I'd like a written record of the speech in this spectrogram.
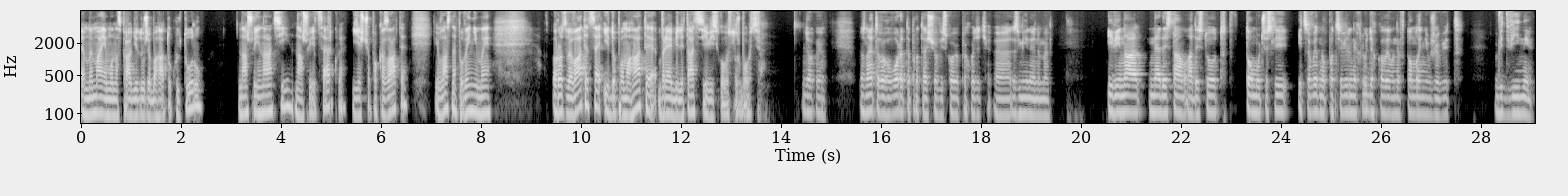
Е, ми маємо насправді дуже багату культуру нашої нації, нашої церкви, є що показати. І, власне, повинні ми розвивати це і допомагати в реабілітації військовослужбовців. Дякую. Знаєте, ви говорите про те, що військові приходять е, зміненими. І війна не десь там, а десь тут, в тому числі, і це видно по цивільних людях, коли вони втомлені вже від, від війни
